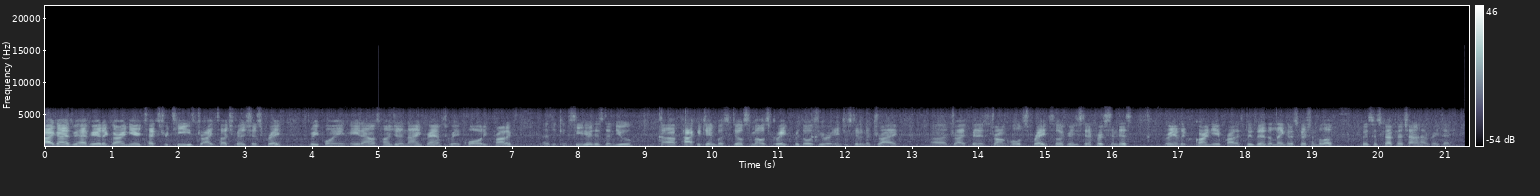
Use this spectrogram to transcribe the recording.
Hi guys, we have here the Garnier Texture Tease Dry Touch Finishing Spray, 3.8 ounce, 109 grams, great quality product. As you can see here, this is the new uh, packaging, but still smells great for those who are interested in the dry, uh, dry finish stronghold spray. So if you're interested in purchasing this or any of the Garnier products, please visit the link in the description below. Please subscribe to the channel. Have a great day.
